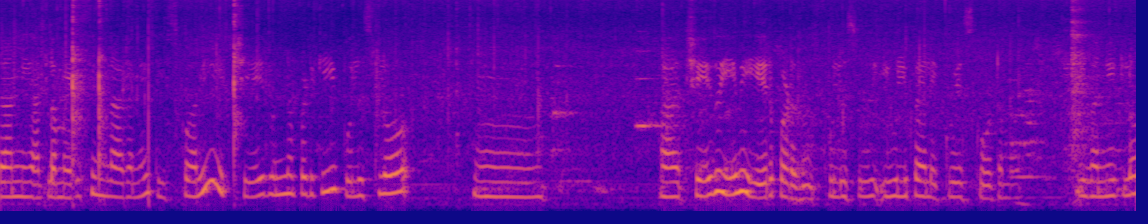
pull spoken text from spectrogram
దాన్ని అట్లా మెడిసిన్ లాగానే తీసుకోవాలి చేదు ఉన్నప్పటికీ పులుసులో చేదు ఏమీ ఏర్పడదు. పులుసు ఈ ఉల్లిపాయలు ఎక్కువ వేసుకోవటము ఇవన్నిట్లో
